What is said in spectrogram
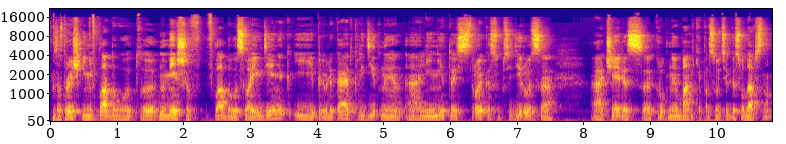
застройщики не вкладывают, э, ну, меньше вкладывают своих денег и привлекают кредитные а, линии, то есть стройка субсидируется а, через крупные банки, по сути, государством.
